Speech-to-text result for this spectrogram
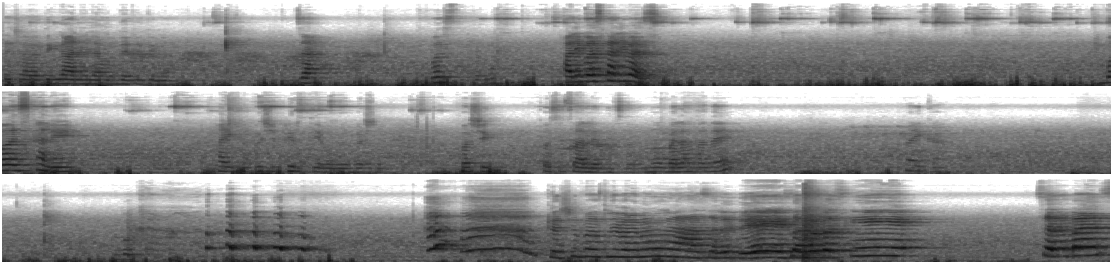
त्याच्यावरती गाणी लावून देते तिला. जा. बस. खाली बस खाली बस. बस खाली. ना कशी फिरते वगैरे कशी? कशी कसं चाललंय तिचं मोबाईल हातात आहे? नाही का? बघ. कशी बसली बघ ना मला हसायला ते. सरळ बस की. सरळ बस.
